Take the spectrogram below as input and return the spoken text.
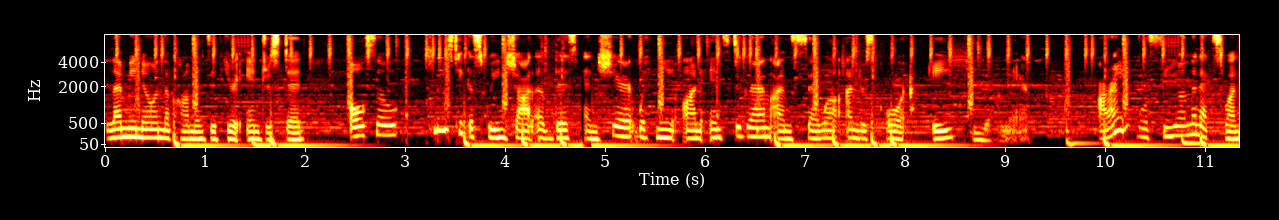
let me know in the comments if you're interested. Also, please take a screenshot of this and share it with me on Instagram. I'm Serwaa underscore AP on there. All right, we'll see you on the next one.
